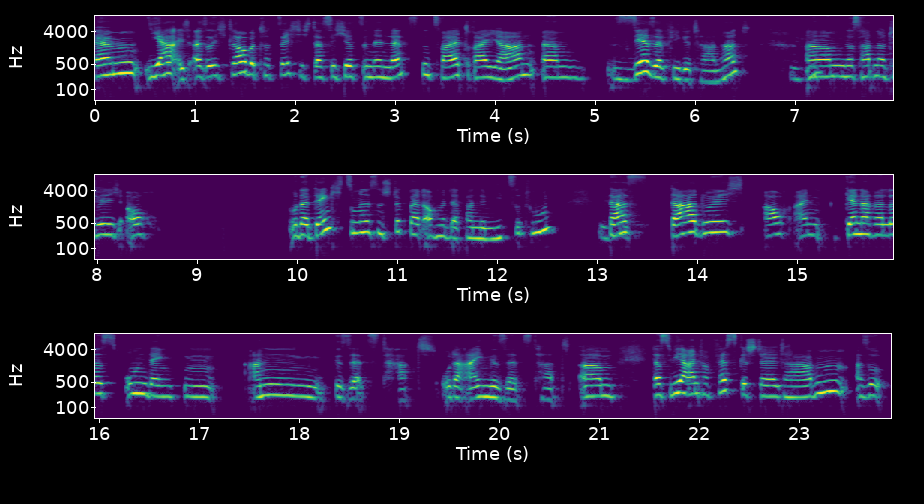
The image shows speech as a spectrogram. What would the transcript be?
Ähm, ja, ich, also ich glaube tatsächlich, dass sich jetzt in den letzten zwei, drei Jahren ähm, sehr, sehr viel getan hat. Mhm. Ähm, das hat natürlich auch oder denke ich zumindest ein Stück weit auch mit der Pandemie zu tun, mhm. dass dadurch auch ein generelles Umdenken angesetzt hat oder eingesetzt hat, ähm, dass wir einfach festgestellt haben, also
